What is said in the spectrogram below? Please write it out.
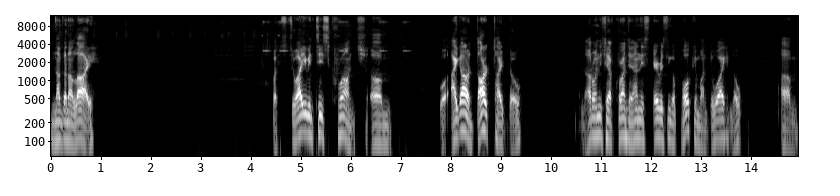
not gonna lie. But do I even teach Crunch? Um, well, I got a Dark type though. And I don't need to have Crunch and I need every single Pokemon, do I? Nope. Um,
